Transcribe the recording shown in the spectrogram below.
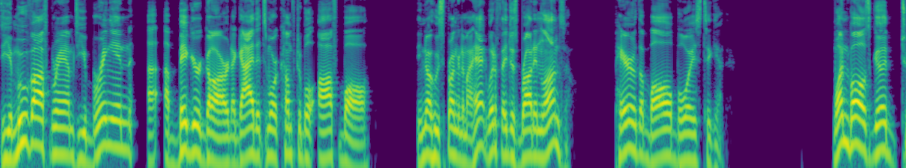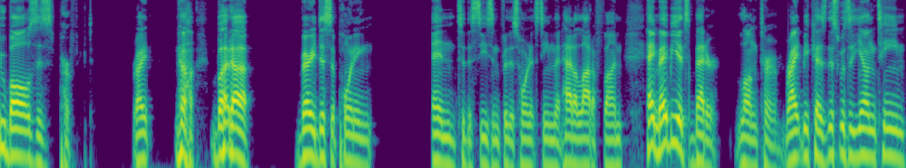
do you move off Graham? Do you bring in a, a bigger guard, a guy that's more comfortable off ball? You know who sprung into my head? What if they just brought in Lonzo? Pair the ball boys together. One ball is good, two balls is perfect, right? No, but uh, very disappointing end to the season for this Hornets team that had a lot of fun. Hey, maybe it's better long term, right? Because this was a young team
